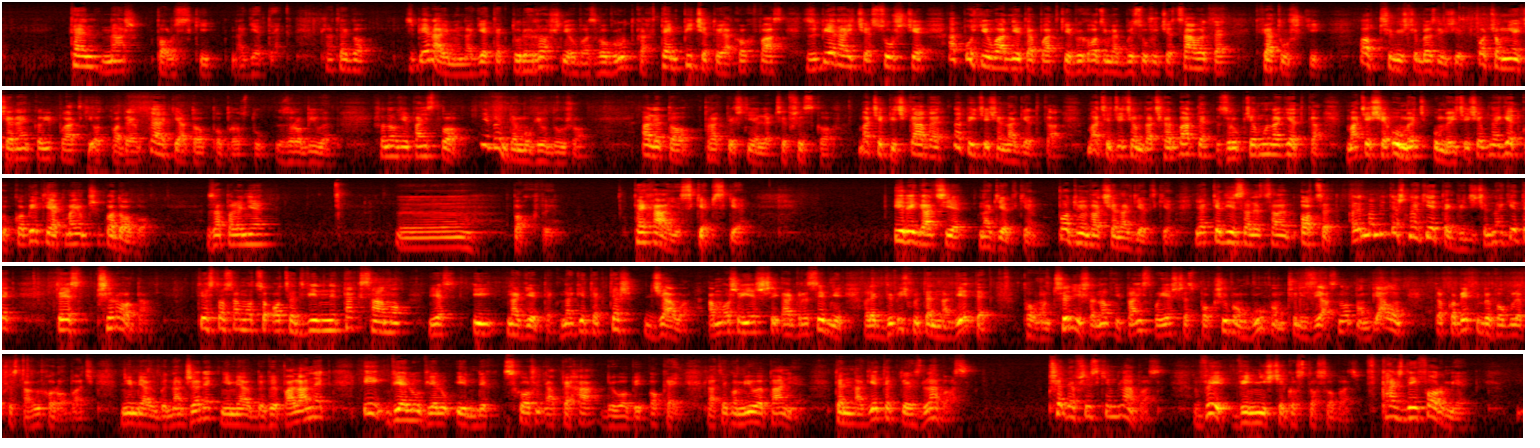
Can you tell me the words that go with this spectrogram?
Ten nasz polski nagietek. Dlatego zbierajmy nagietek, który rośnie u was w ogródkach, tępicie to jako chwast, zbierajcie, suszcie, a później ładnie te płatki wychodzą, jak wysuszycie całe te kwiatuszki. Oczywiście bez liści. Pociągniecie ręką i płatki odpadają. Tak ja to po prostu zrobiłem. Szanowni Państwo, nie będę mówił dużo, ale to praktycznie leczy wszystko. Macie pić kawę, napijcie się nagietka. Macie dzieciom dać herbatę, zróbcie mu nagietka. Macie się umyć, umyjcie się w nagietku. Kobiety jak mają przykładowo zapalenie yy, pochwy, pH jest kiepskie, irygację nagietkiem, podmywać się nagietkiem. Jak kiedyś zalecałem ocet, ale mamy też nagietek, widzicie, nagietek to jest przyroda. To jest to samo co ocet winny, tak samo jest i nagietek. Nagietek też działa, a może jeszcze agresywniej, ale gdybyśmy ten nagietek połączyli, szanowni państwo, jeszcze z pokrzywą głuchą, czyli z jasnotą białą, to kobiety by w ogóle przestały chorować. Nie miałyby nadżerek, nie miałyby wypalanek i wielu, wielu innych schorzeń, a pH byłoby ok. Dlatego, miłe panie, ten nagietek to jest dla was. Przede wszystkim dla was. Wy winniście go stosować w każdej formie.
